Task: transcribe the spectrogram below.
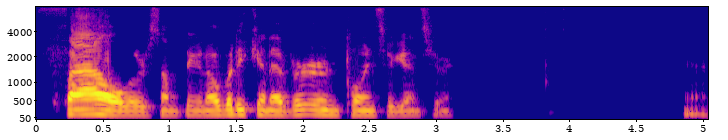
foul or something. Nobody can ever earn points against her. Yeah,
